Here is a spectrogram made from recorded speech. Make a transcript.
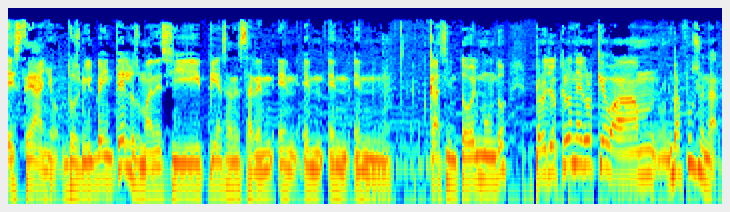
este año, 2020, los manes sí piensan estar en, en, en, en- en casi en todo el mundo, pero yo creo negro que va, va a funcionar.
